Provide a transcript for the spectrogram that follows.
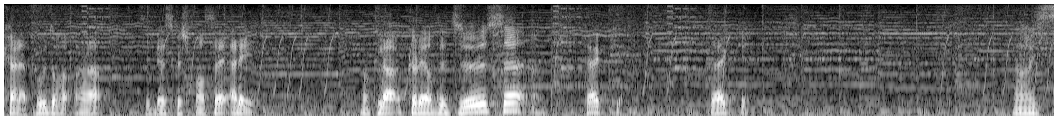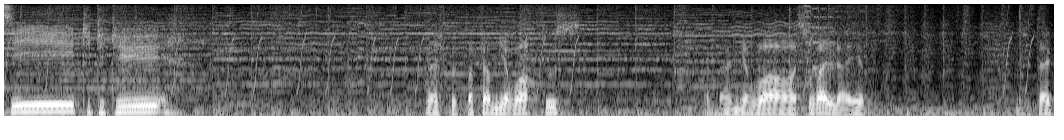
Craint la foudre, voilà. C'est bien ce que je pensais. Allez. Donc là, colère de Zeus. Tac. Tac. Alors ici, tu tu tu. Là, je peux pas faire miroir tous. Ah bah, miroir sur elle, là. Tac.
